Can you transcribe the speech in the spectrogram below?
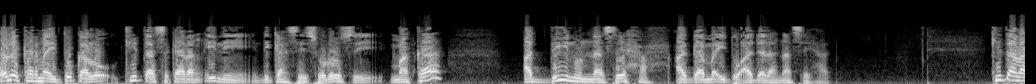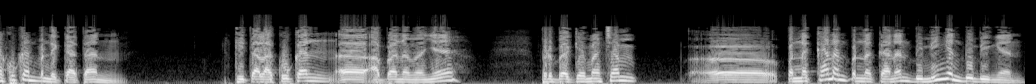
Oleh karena itu kalau kita sekarang ini dikasih solusi, maka ad-dinun nasihah, agama itu adalah nasihat. Kita lakukan pendekatan, kita lakukan uh, apa namanya? berbagai macam uh, penekanan-penekanan, bimbingan-bimbingan.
